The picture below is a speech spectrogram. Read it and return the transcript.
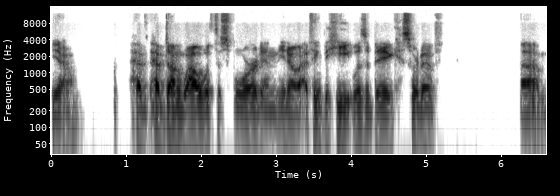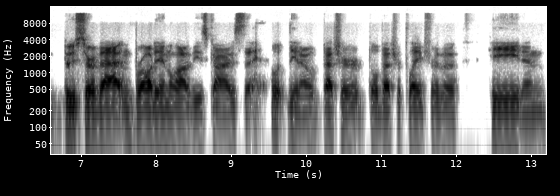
you know have have done well with the sport, and you know, I think the Heat was a big sort of um, booster of that and brought in a lot of these guys that you know Betcher, Bill Betcher played for the Heat and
